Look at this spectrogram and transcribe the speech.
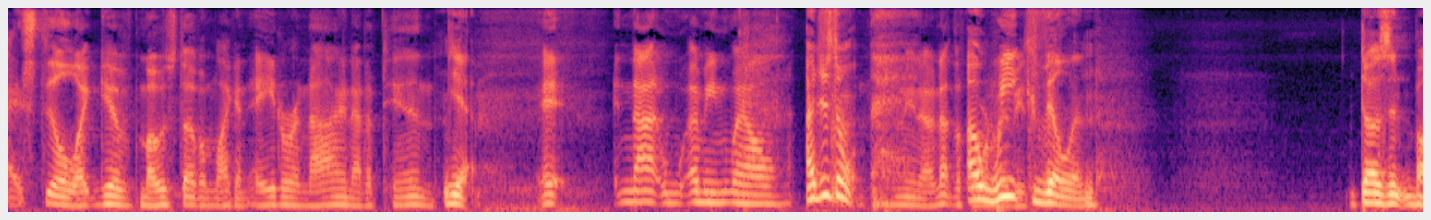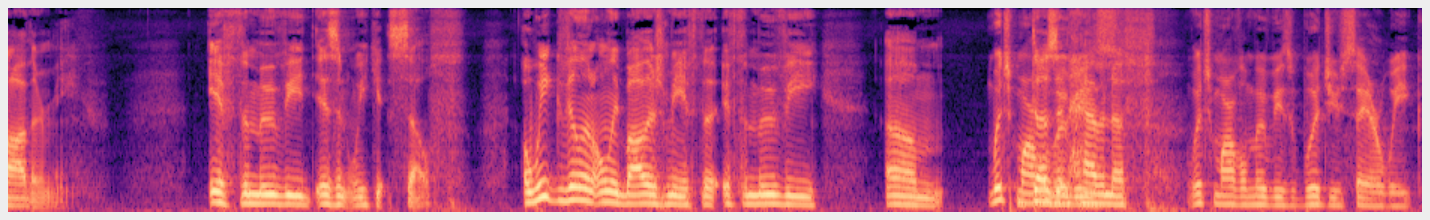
I still like give most of them like an eight or a nine out of ten. yeah, It not. I mean, well, I just don't. you know, not the A weak movies. villain doesn't bother me if the movie isn't weak itself. A weak villain only bothers me if the if the movie um, Which Marvel doesn't movies, have enough Which Marvel movies would you say are weak?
